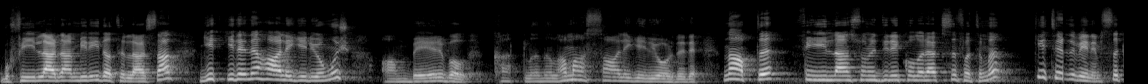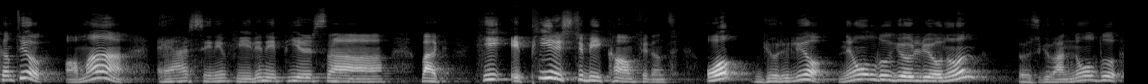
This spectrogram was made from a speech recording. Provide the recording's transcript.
Bu fiillerden biriydi hatırlarsan. Gitgide ne hale geliyormuş? Unbearable, katlanılamaz hale geliyor dedi. Ne yaptı? Fiilden sonra direkt olarak sıfatımı getirdi benim. Sıkıntı yok. Ama eğer senin fiilin appear'sa, bak he appears to be confident. O görülüyor. Ne olduğu görülüyor onun? Özgüvenli olduğu,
